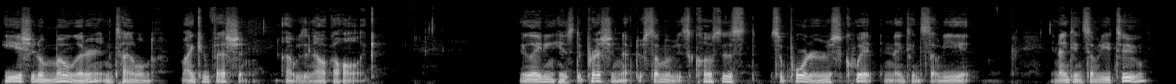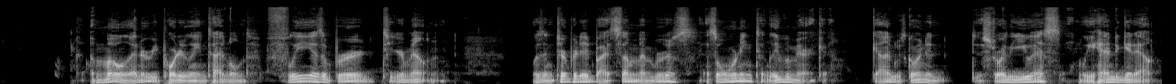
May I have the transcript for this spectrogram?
he issued a Mo letter entitled My Confession I Was an Alcoholic, relating his depression after some of his closest supporters quit in 1978. In 1972, a Mo letter reportedly entitled Flee as a Bird to Your Mountain was interpreted by some members as a warning to leave America. God was going to destroy the U.S. and we had to get out.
